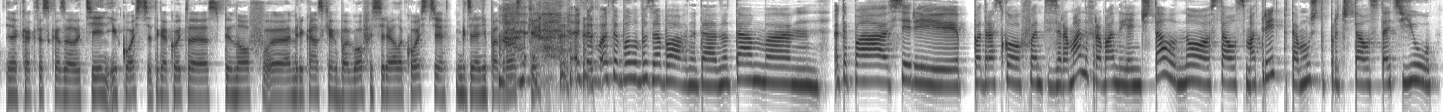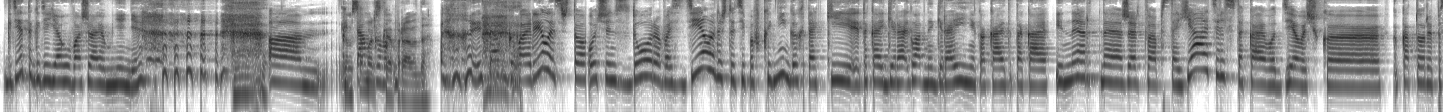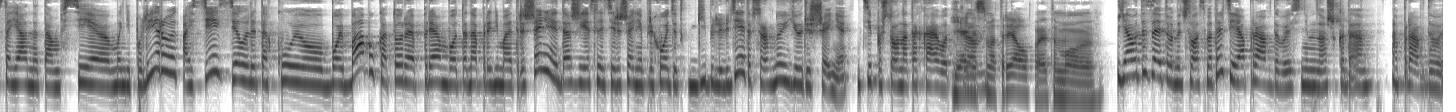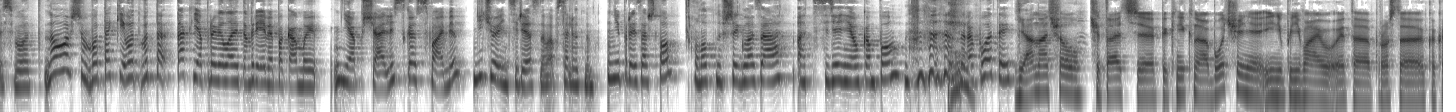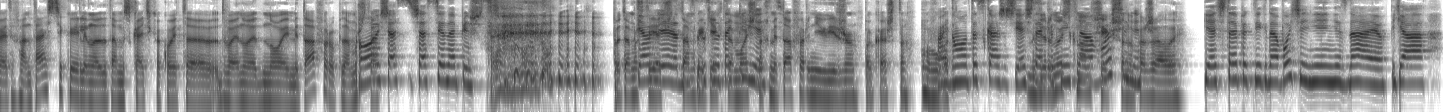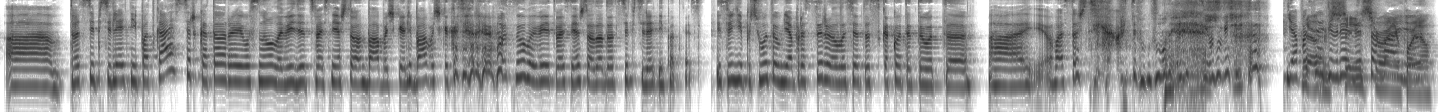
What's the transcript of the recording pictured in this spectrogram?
э, как ты сказала, «Тень и кость» — это какой-то спин американских богов и сериала «Кости», где они подростки. Это, было бы забавно, да. Но там эм, это по серии подростковых фэнтези-романов. Романы я не читала, но стала смотреть, потому что прочитала статью где-то, где я уважаю мнение. Комсомольская правда. И там говорилось, что очень здорово сделали, что типа в книгах такие, такая геро- главная героиня какая-то такая инертная жертва обстоятельств, такая вот девочка, которой постоянно там все манипулируют. А здесь сделали такую бой-бабу, которая прям вот она принимает решения, и даже если эти решения приходят к гибели людей, это все равно ее решение. Типа, что она такая вот... Я эм, не смотрел, поэтому я вот из-за этого начала смотреть, и я оправдываюсь немножко, да. Оправдываюсь, вот. Ну, в общем, вот такие, вот, вот та- так я провела это время, пока мы не общались с, вами. Ничего интересного абсолютно не произошло. Лопнувшие глаза от сидения у компом за работой. я начал читать э, «Пикник на обочине» и не понимаю, это просто какая-то фантастика или надо там искать какое-то двойное дно и метафору, потому что... Ой, сейчас, сейчас тебе напишут. Потому Я что я уверена, там зна- каких-то мощных есть. метафор не вижу пока что. Вот. Поэтому ты скажешь, я считаю, Вернусь к нонфикшену, пожалуй. Я читаю «Пикник на обочине», не знаю. Я э, 25-летний подкастер, который уснула, видит во сне, что он бабочка, или бабочка, которая уснула, видит во сне, что она 25-летний подкастер. Извини, почему-то у меня проецировалось это с какой-то ты вот э, а, восточной какой-то мудростью. Я в последнее время сама не понял.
